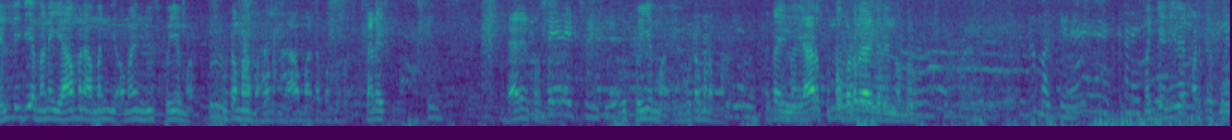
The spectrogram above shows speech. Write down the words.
ಎಲ್ಲಿದೆಯಾ ಮನೆ ಯಾವ ಮನೆ ಮನೆ ಮನೆ ನ್ಯೂಸ್ ಕೊಯ್ಯಮ್ಮ ಊಟ ಮಾಡಮ್ಮ ಯಾವ ಮಾಟ ಬಂದು ಕಡೆ ಡೈರೆಕ್ಟ್ ಪೊಯ್ಯಮ್ಮ ಕೊಯ್ಯಮ್ಮ ಇದು ಊಟ ಮಾಡಮ್ಮ. ಆಯ್ತಾ? ಇನ್ನು ಯಾರು ತುಂಬ ಬಡವರೇ ಆಗಿದೆ ಇನ್ನೊಬ್ಬರು ಮಗ್ಗೆ. ನೀವೇನು ಮಾಡ್ತೀರಿ.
